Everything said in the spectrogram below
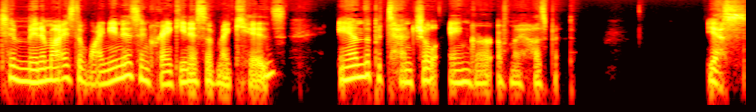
to minimize the whininess and crankiness of my kids and the potential anger of my husband. Yes,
